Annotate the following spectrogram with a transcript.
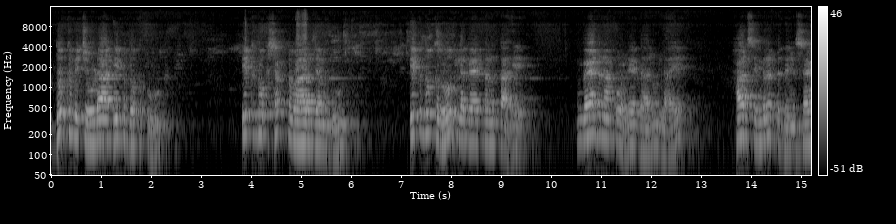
ਦੁੱਖ ਵਿਛੋੜਾ ਇੱਕ ਦੁੱਖ ਭੂਖ ਇੱਕ ਦੁੱਖ ਸਖਤ ਵਾਰ ਜਮਦੂਤ ਇੱਕ ਦੁੱਖ ਰੋਗ ਲੱਗੈ ਤਨ ਧਾਏ। ਵੈਦ ਨਾ ਭੋਲੇ ਦਾਰੂ ਲਾਏ, ਹਰ ਸਿਮਰਤ ਬਿਨਸੈ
